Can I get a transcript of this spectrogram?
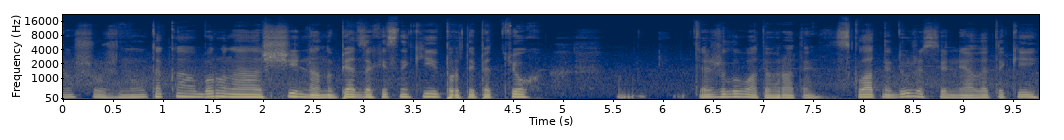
Ну що ж, ну така оборона щільна, ну 5 захисників проти п'ятьох. Тяжелувато грати. Склад не дуже сильний, але такий.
